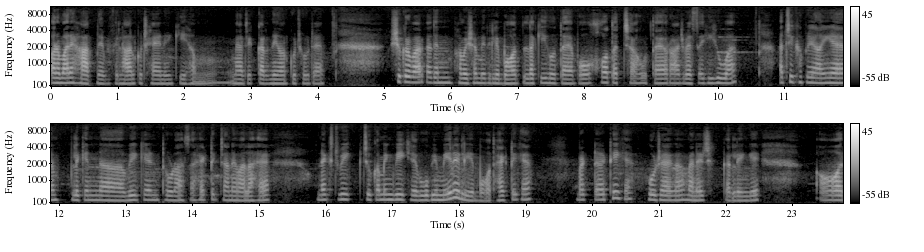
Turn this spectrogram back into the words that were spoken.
और हमारे हाथ में अभी फ़िलहाल कुछ है नहीं कि हम मैजिक कर दें और कुछ हो जाए। शुक्रवार का दिन हमेशा मेरे लिए बहुत लकी होता है, बहुत अच्छा होता है और आज वैसा ही हुआ। है अच्छी खबरें आई हैं, लेकिन वीकेंड थोड़ा सा हेक्टिक जाने वाला है। नेक्स्ट वीक जो कमिंग वीक है, वो भी मेरे लिए बहुत हेक्टिक है। बट ठीक है, हो जाएगा मैनेज कर लेंगे। और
